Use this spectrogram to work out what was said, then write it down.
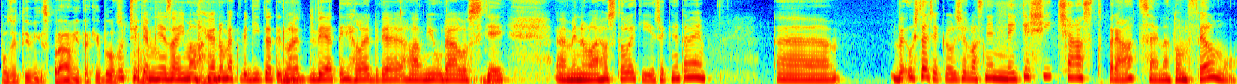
pozitivní, správně, tak jak bylo Určitě správně. mě zajímalo mm. jenom, jak vidíte tyhle dvě, tyhle dvě hlavní události mm. minulého století. Řekněte mi, Uh, vy už jste řekl, že vlastně nejtěžší část práce na tom filmu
